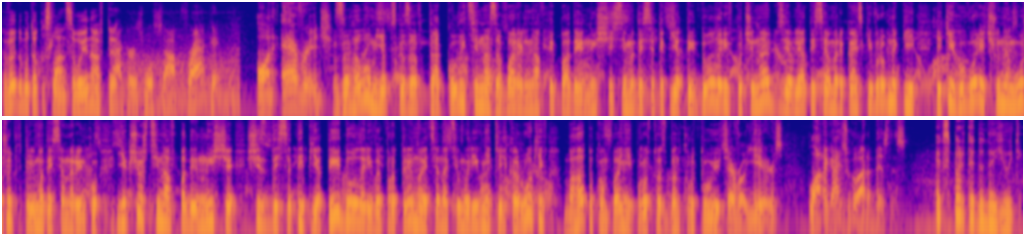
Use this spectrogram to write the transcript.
видобуток сланцевої нафти. Загалом я б сказав так, коли ціна за барель нафти падає нижче 75 доларів, починають з'являтися американські виробники, які говорять, що не можуть втриматися на ринку. Якщо ж ціна впаде нижче 65 доларів і протримається на цьому рівні кілька років, багато компаній просто збанкрутують. Експерти додають,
